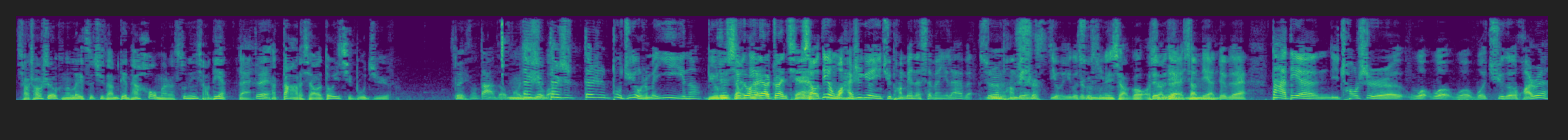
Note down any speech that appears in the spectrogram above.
小超市有可能类似去咱们电台后面的苏宁小店，对。对它，大的小的都一起布局。对从大到毛但是但是但是布局有什么意义呢？比如说小最终还是要店赚钱。小店我还是愿意去旁边的 Seven Eleven，虽然旁边有一个苏宁小购，对不对？小小店对不对？大店你超市，我我我我去个华润，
